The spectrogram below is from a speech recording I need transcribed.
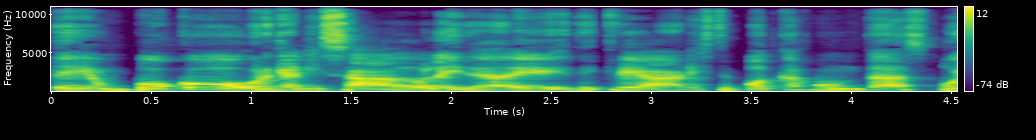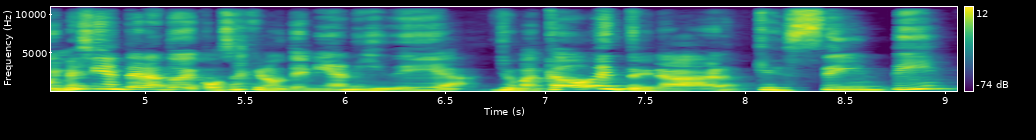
eh, un poco organizado, la idea de, crear este podcast juntas, hoy me sigue enterando de cosas que no tenía ni idea. Yo me acabo de enterar que Cindy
